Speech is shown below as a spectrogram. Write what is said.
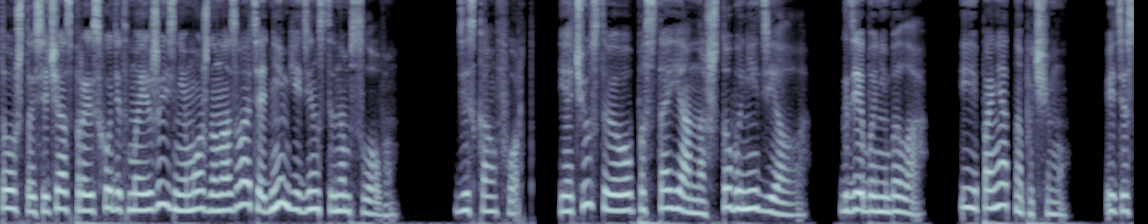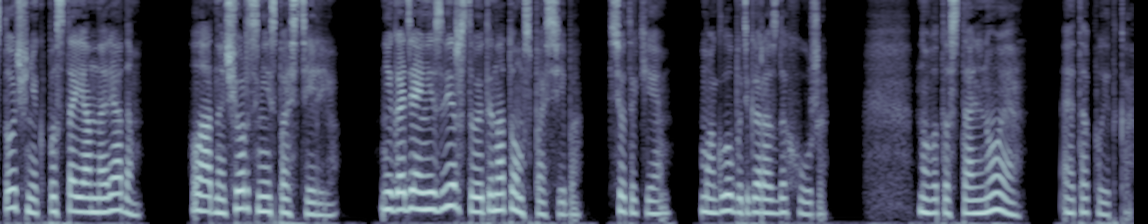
То, что сейчас происходит в моей жизни, можно назвать одним единственным словом — дискомфорт. Я чувствую его постоянно, что бы ни делала, где бы ни была. И понятно почему. Ведь источник постоянно рядом. Ладно, черт с ней с постелью. Негодяй не зверствует, и на том спасибо. все таки могло быть гораздо хуже. Но вот остальное — это пытка.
